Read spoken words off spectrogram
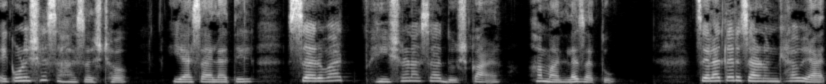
एकोणीसशे सहासष्ट या सालातील सर्वात भीषण असा दुष्काळ हा मानला जातो. चला तर जाणून घ्याव्यात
